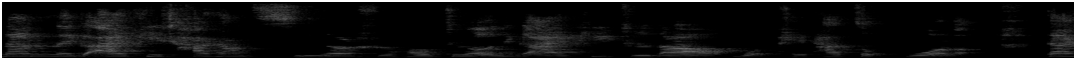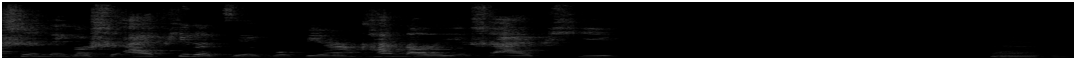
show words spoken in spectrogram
那那个 IP 插上旗的时候，只有那个 IP 知道我陪他走过了。但是那个是 IP 的结果，别人看到的也是 IP。嗯，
